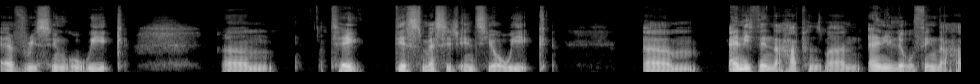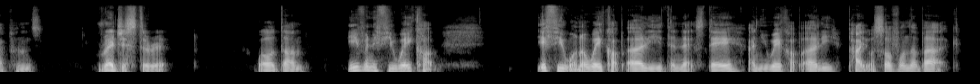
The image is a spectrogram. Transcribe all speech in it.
every single week. Um, take this message into your week. Um, anything that happens, man, any little thing that happens, register it. Well done. Even if you wake up, if you want to wake up early the next day and you wake up early, pat yourself on the back.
